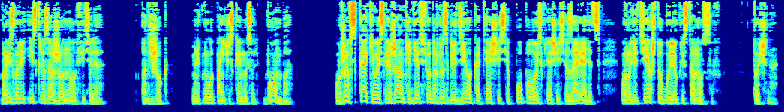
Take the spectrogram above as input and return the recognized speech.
Брызнули искры зажженного фитиля. «Поджог!» — мелькнула паническая мысль. «Бомба!» Уже вскакивая с лежанки, дед Федор разглядел катящийся по полу искрящийся зарядец, вроде тех, что были у крестоносцев. Точно.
